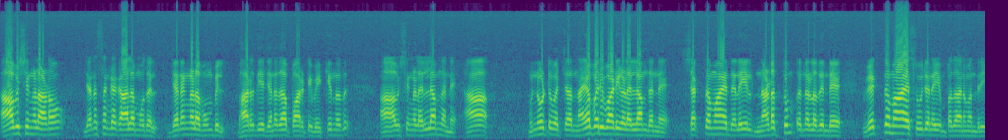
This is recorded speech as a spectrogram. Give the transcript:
ആവശ്യങ്ങളാണോ ജനസംഘ കാലം മുതൽ ജനങ്ങളെ മുമ്പിൽ ഭാരതീയ ജനതാ പാർട്ടി വയ്ക്കുന്നത് ആ ആവശ്യങ്ങളെല്ലാം തന്നെ ആ മുന്നോട്ട് വച്ച നയപരിപാടികളെല്ലാം തന്നെ ശക്തമായ നിലയിൽ നടത്തും എന്നുള്ളതിന്റെ വ്യക്തമായ സൂചനയും പ്രധാനമന്ത്രി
